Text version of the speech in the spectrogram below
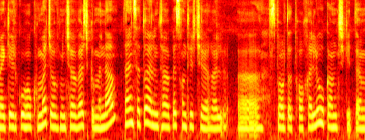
1-2 հոգու մեջ, ով մինչև վերջ կմնա։ Դրանից հետո էլ թերապևտ խնդիր չի եղել սպորտը փոխելու կամ չգիտեմ,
